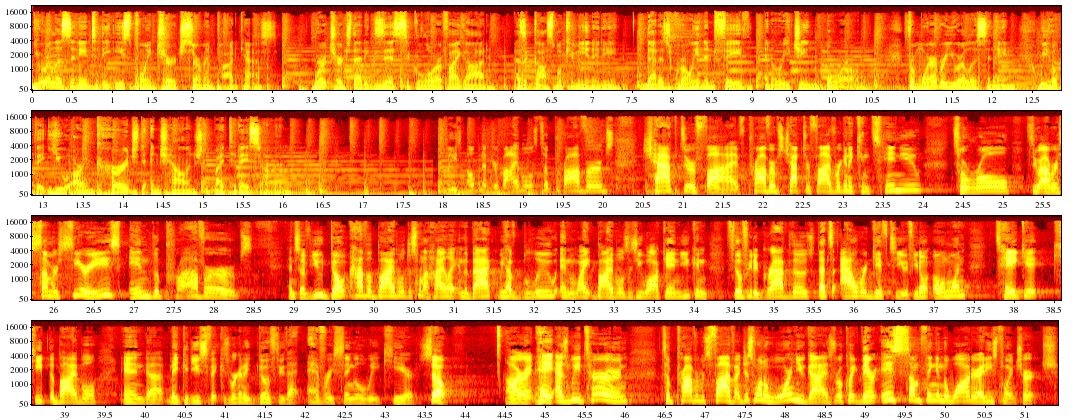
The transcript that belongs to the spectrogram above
You are listening to the East Point Church Sermon Podcast. We're a church that exists to glorify God as a gospel community that is growing in faith and reaching the world. From wherever you are listening, we hope that you are encouraged and challenged by today's sermon. Please open up your Bibles to Proverbs chapter 5. Proverbs chapter 5. We're going to continue to roll through our summer series in the Proverbs. And so, if you don't have a Bible, just want to highlight in the back, we have blue and white Bibles as you walk in. You can feel free to grab those. That's our gift to you. If you don't own one, take it, keep the Bible, and uh, make good use of it because we're going to go through that every single week here. So, all right. Hey, as we turn to Proverbs 5, I just want to warn you guys real quick there is something in the water at East Point Church.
